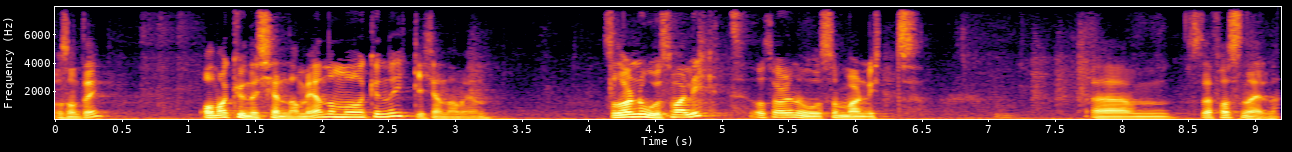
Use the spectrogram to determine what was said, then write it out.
og sånne ting. Og man kunne kjenne ham igjen, og man kunne ikke kjenne ham igjen. Så det var noe som var likt, og så var det noe som var nytt. Um, så det er fascinerende.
